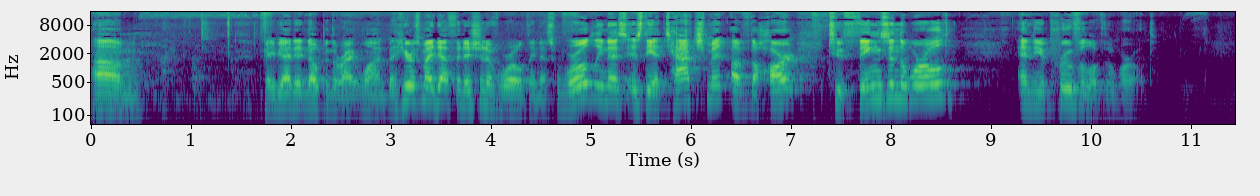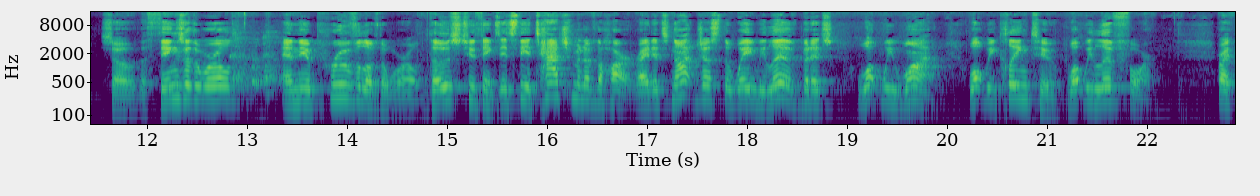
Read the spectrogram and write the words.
um, maybe I didn't open the right one. But here's my definition of worldliness worldliness is the attachment of the heart to things in the world and the approval of the world. So, the things of the world and the approval of the world, those two things. It's the attachment of the heart, right? It's not just the way we live, but it's what we want, what we cling to, what we live for. Right?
